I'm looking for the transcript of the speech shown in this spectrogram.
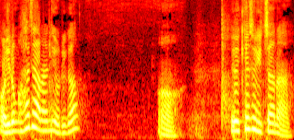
어, 이런 거 하지 않았니, 우리가? 어. 여기 계속 있잖아.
